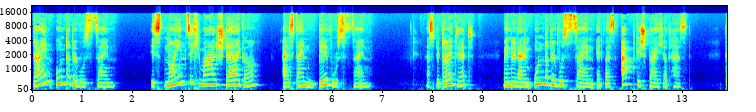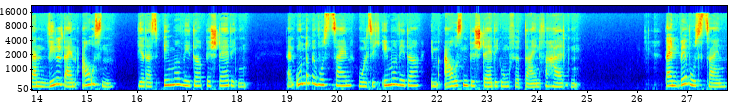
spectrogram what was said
dein Unterbewusstsein ist 90 mal stärker als dein Bewusstsein. Das bedeutet, wenn du in deinem Unterbewusstsein etwas abgespeichert hast, dann will dein Außen dir das immer wieder bestätigen. Dein Unterbewusstsein holt sich immer wieder im Außen Bestätigung für dein Verhalten. Dein Bewusstsein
